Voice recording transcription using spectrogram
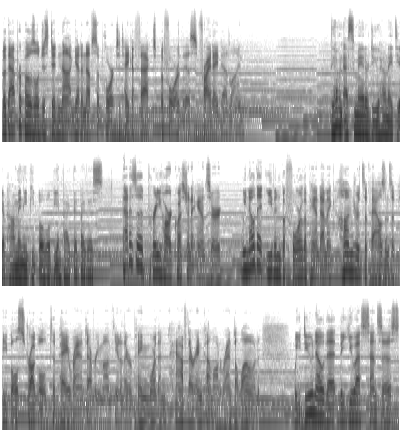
but that proposal just did not get enough support to take effect before this Friday deadline. Do you have an estimate or do you have an idea of how many people will be impacted by this? That is a pretty hard question to answer. We know that even before the pandemic, hundreds of thousands of people struggled to pay rent every month. You know, they were paying more than half their income on rent alone. We do know that the US Census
